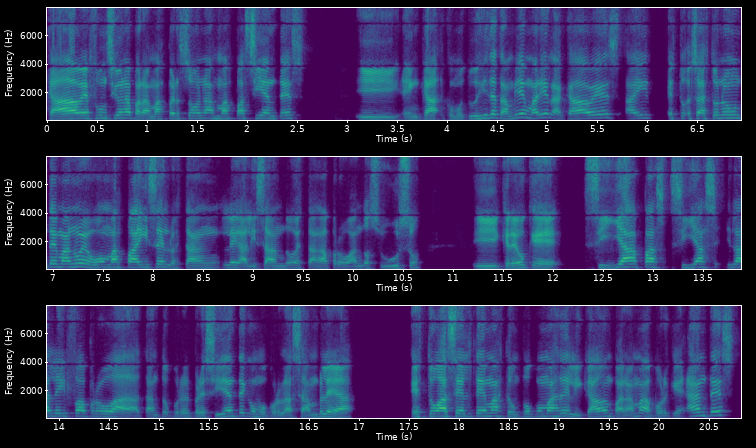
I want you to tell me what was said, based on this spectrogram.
cada vez funciona para más personas, más pacientes. Y en como tú dijiste también, Mariela, cada vez hay, esto, o sea, esto no es un tema nuevo, más países lo están legalizando, están aprobando su uso. Y creo que si ya, si ya la ley fue aprobada tanto por el presidente como por la asamblea, esto hace el tema hasta un poco más delicado en Panamá, porque antes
